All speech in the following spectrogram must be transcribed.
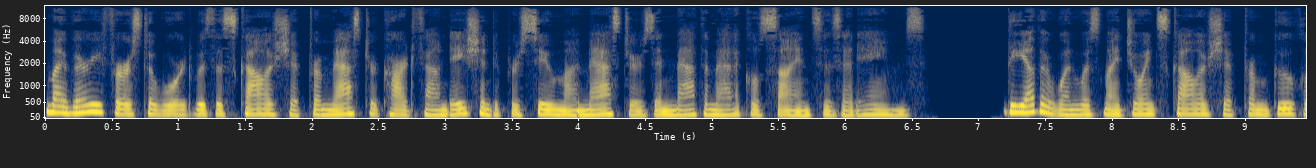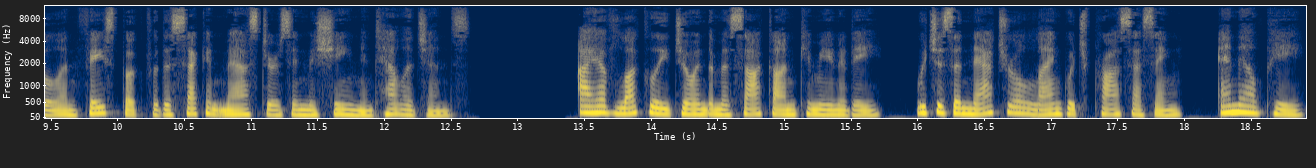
My very first award was the scholarship from MasterCard Foundation to pursue my master's in mathematical sciences at AIMS. The other one was my joint scholarship from Google and Facebook for the second master's in machine intelligence. I have luckily joined the Masakhane community, which is a natural language processing NLP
